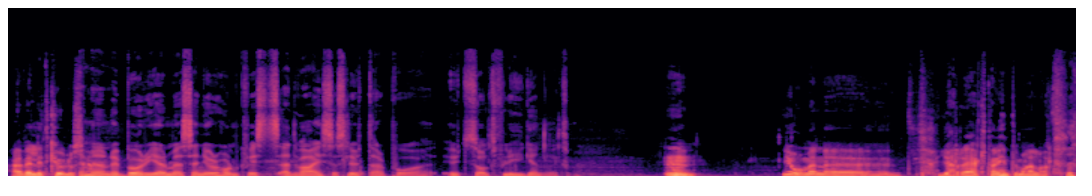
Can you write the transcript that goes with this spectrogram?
är väldigt kul att se. Jag menar det börjar med Senior Holmqvists advice och slutar på utsålt flygen liksom. Mm. Jo men eh, jag räknar inte med annat.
